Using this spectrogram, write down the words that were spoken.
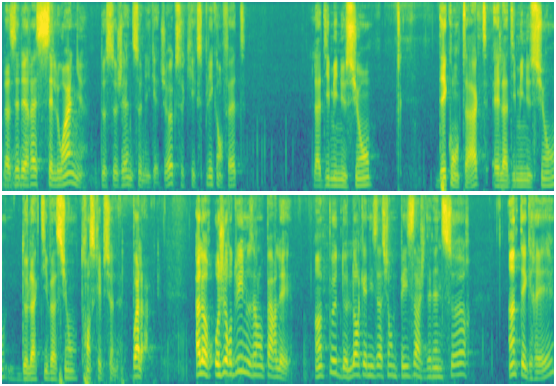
la ZRS s'éloigne de ce gène Sonic Hedgehog, ce qui explique en fait la diminution des contacts et la diminution de l'activation transcriptionnelle. Voilà. Alors aujourd'hui, nous allons parler un peu de l'organisation de paysage d'enhancers intégrés.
